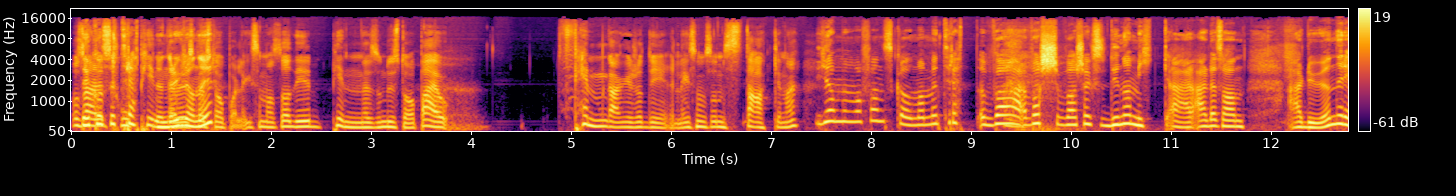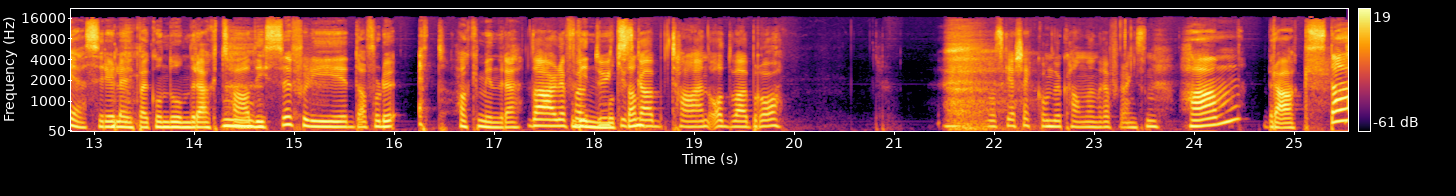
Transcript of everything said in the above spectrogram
Og Det så er koster to 1300 pinner du kroner. på, liksom. De pinnene som du står på, er jo fem ganger så dyre liksom, som stakene. Ja, men hva faen skal man med 13 hva, hva, hva slags dynamikk er Er det sånn Er du en racer i løypa i kondomdrakt, ta disse, fordi da får du ett hakk mindre. Da er det for at du ikke skal ta en Oddvar Brå. Nå skal jeg sjekke om du kan den referansen. Han Brakstad!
